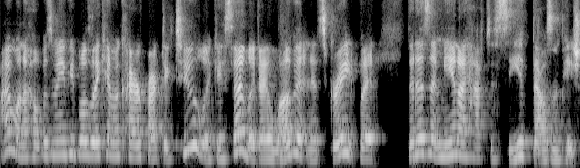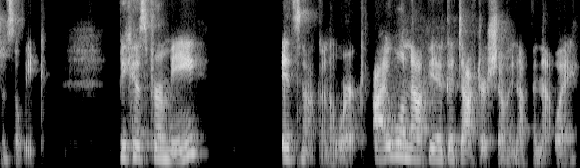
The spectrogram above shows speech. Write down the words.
i want to help as many people as i can with chiropractic too like i said like i love it and it's great but that doesn't mean i have to see a thousand patients a week because for me it's not going to work i will not be a good doctor showing up in that way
